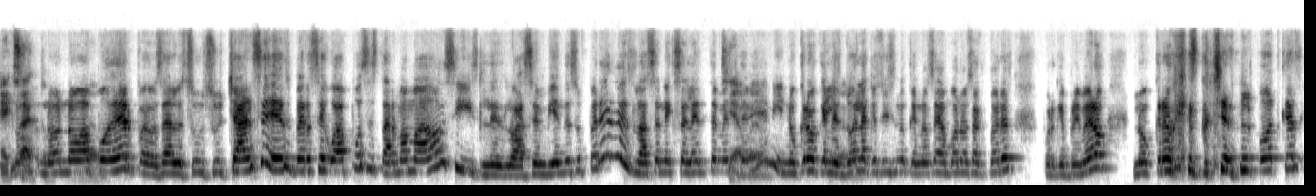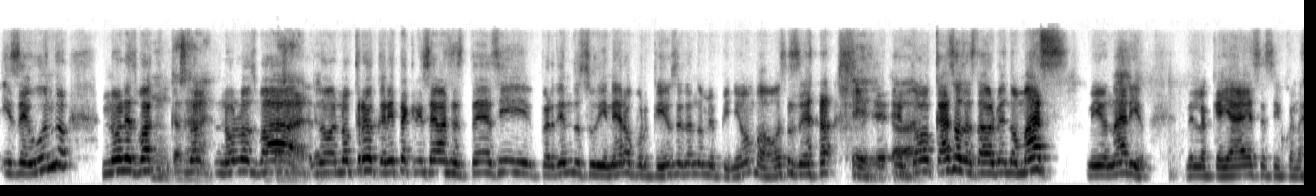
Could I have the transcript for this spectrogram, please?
Exacto, no, no, va a poder, pero, o sea, su, su, chance es verse guapos, estar mamados y les lo hacen bien de superhéroes, lo hacen excelentemente bien y no creo que les duela que estoy diciendo que no sean buenos actores, porque primero, no creo que escuchen el podcast y segundo, no les va, no, no, los va, no, no creo que ahorita Chris Evans esté así perdiendo su dinero porque yo estoy dando mi opinión, vamos, o sea, en todo caso se está volviendo más millonario de lo que ya es ese hijo de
